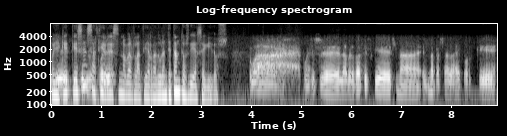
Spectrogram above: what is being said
Oye, ¿qué, qué sensación es no ver la tierra durante tantos días seguidos? Pues eh, la verdad es que es una, es una pasada, ¿eh? porque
